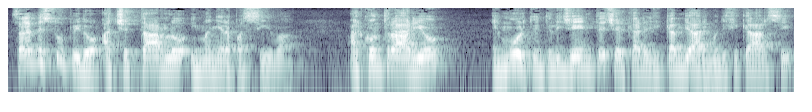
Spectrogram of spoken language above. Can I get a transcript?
sarebbe stupido accettarlo in maniera passiva. Al contrario, è molto intelligente cercare di cambiare, modificarsi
